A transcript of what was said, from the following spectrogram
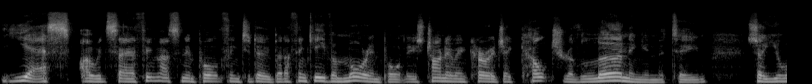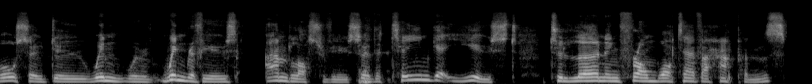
yes, I would say I think that's an important thing to do. But I think even more importantly is trying to encourage a culture of learning in the team. So you also do win win reviews and loss reviews. So the team get used to learning from whatever happens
